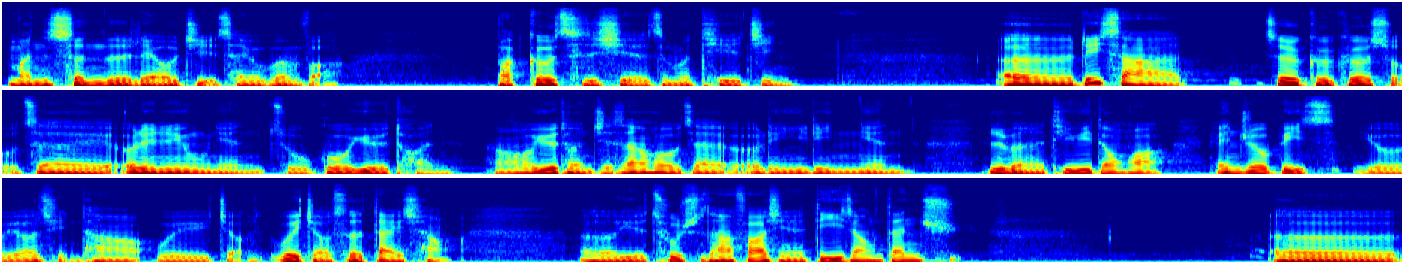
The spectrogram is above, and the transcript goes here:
蛮深的了解，才有办法把歌词写的这么贴近。呃，Lisa 这个歌手在二零零五年组过乐团，然后乐团解散后，在二零一零年日本的 TV 动画《Angel Beats》有邀请他为角为角色代唱，呃，也促使他发行了第一张单曲。呃，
